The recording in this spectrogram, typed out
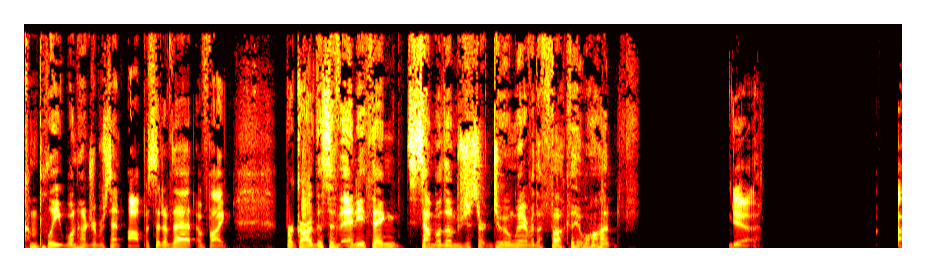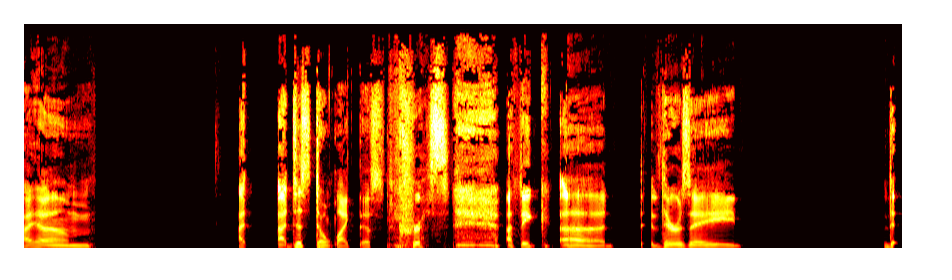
complete 100% opposite of that. Of like, regardless of anything, some of them just are doing whatever the fuck they want. Yeah. I um I just don't like this, Chris. I think uh there's a th-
